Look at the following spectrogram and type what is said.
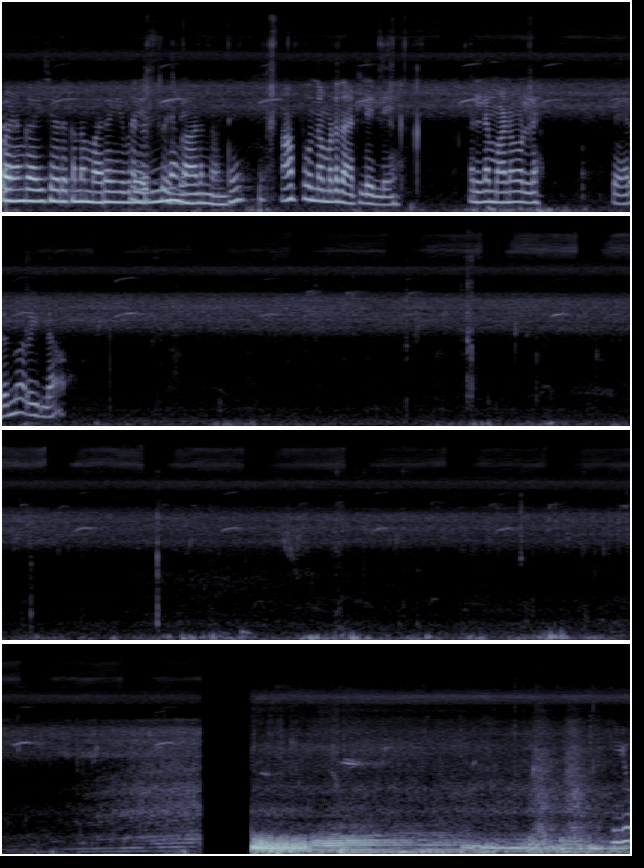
പഴം കഴിച്ചു കിടക്കുന്ന മരം ഇവിടെ എല്ലാം കാണുന്നുണ്ട്. ആ പൂ നമ്മുടെ നാട്ടിലില്ലേ? നല്ല മണമുള്ള. പേരൊന്നും അറിയില്ല. അയ്യോ.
